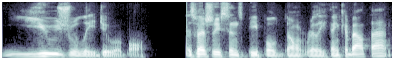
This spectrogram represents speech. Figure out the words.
usually doable especially since people don't really think about that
